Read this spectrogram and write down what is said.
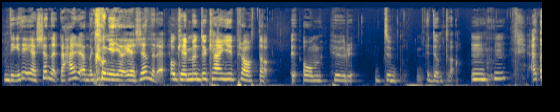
Men det är inget jag erkänner. Det här är enda gången jag erkänner det. Okej men du kan ju prata om hur du Hur dumt det var. Mhm. Att,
